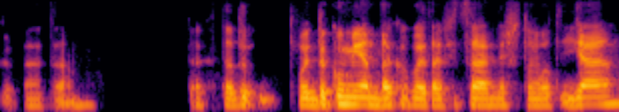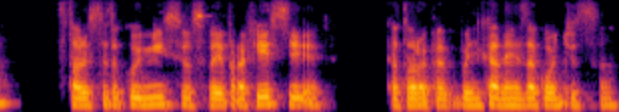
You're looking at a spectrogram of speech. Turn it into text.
какая-то как-то твой документ, да, какой-то официальный, что вот я ставлю себе такую миссию в своей профессии, которая как бы никогда не закончится.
